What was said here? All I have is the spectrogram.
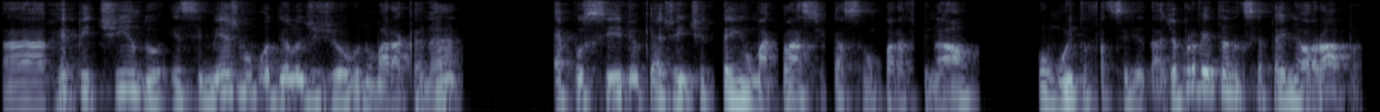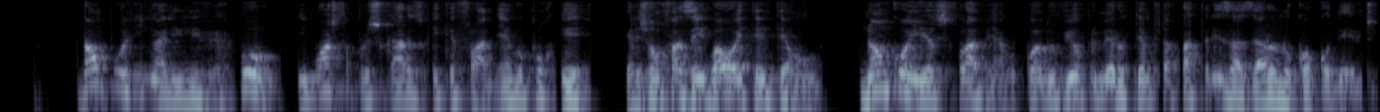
ah, repetindo esse mesmo modelo de jogo no Maracanã, é possível que a gente tenha uma classificação para a final com muita facilidade. Aproveitando que você está aí na Europa, dá um pulinho ali em Liverpool e mostra para os caras o que é Flamengo, porque eles vão fazer igual 81. Não conheço Flamengo. Quando vi o primeiro tempo, já está 3 a 0 no coco deles.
